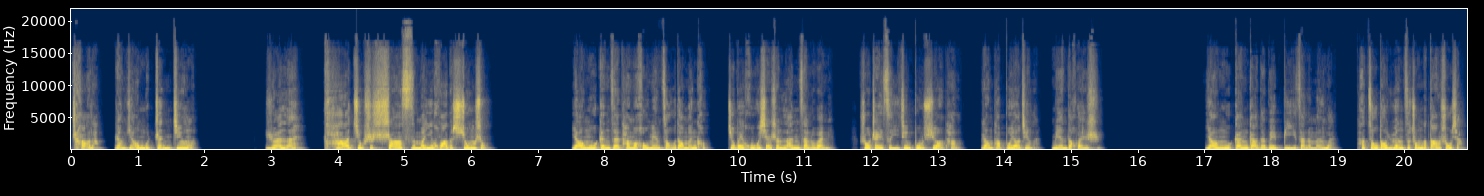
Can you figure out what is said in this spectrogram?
刹那让杨木震惊了。原来他就是杀死梅花的凶手。杨木跟在他们后面走到门口。就被胡先生拦在了外面，说这次已经不需要他了，让他不要进来，免得坏事。杨木尴尬的被闭在了门外。他走到院子中的大树下，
